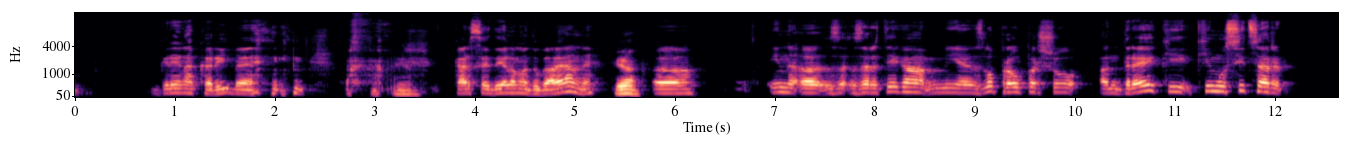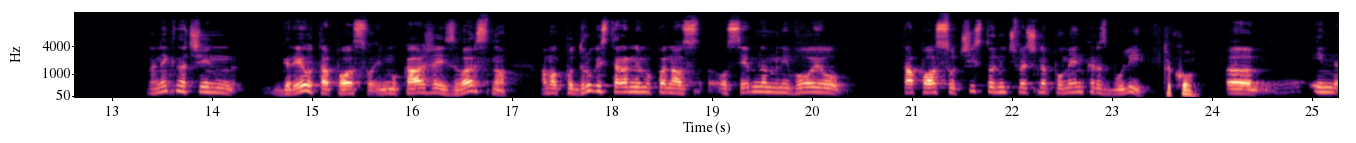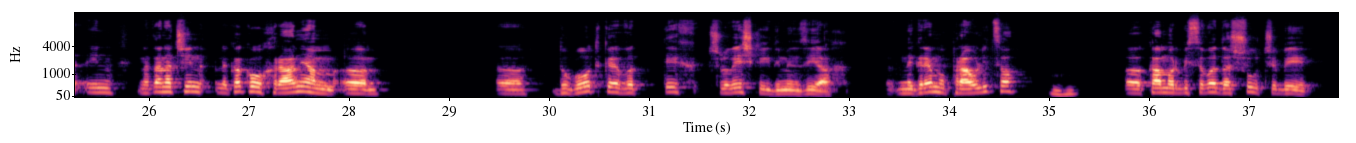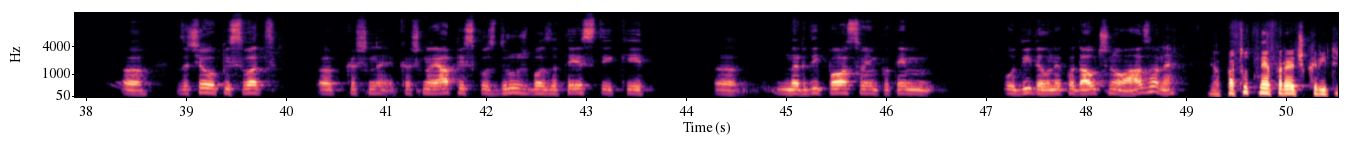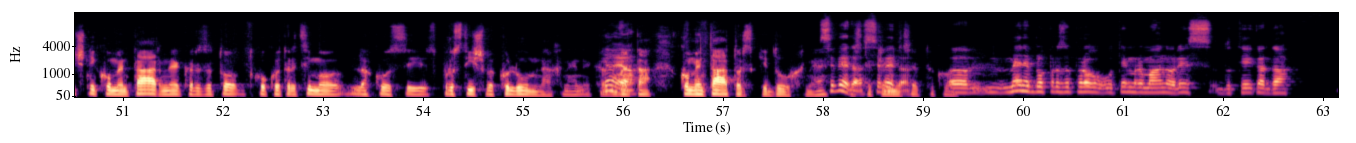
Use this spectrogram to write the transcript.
gre na Karibe, in Ja. kar se je deloma dogajalo. ne. Ja, Uh, in uh, zaradi tega mi je zelo prav prišel Andrej, ki, ki mu sicer na nek način gre v ta posel in mu kaže izvrstno, ampak po drugi strani mu pa na os osebnem nivoju ta posel čisto nič več ne pomeni, ker zboli. tako. Um, in, in na ta način nekako ohranjam um, uh, dogodke v teh človeških dimenzijah. Ne gremo v pravljico, Mhm. uh, kamor bi seveda šel, če bi uh, začel opisovati uh, kakšne, kakšno japijsko združbo za testi, ki uh, naredi posel in potem odide v neko davčno oazo. Ne? Ja, pa tudi ne preveč kritični komentar, ne, ker zato, tako kot recimo, lahko si sprostiš v kolumnah, ne, nekaj, Ja, ja, ta komentatorski duh. Ne, Seveda, seveda. tako. Uh, meni je bilo pravzaprav v tem romanu res do tega, da,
